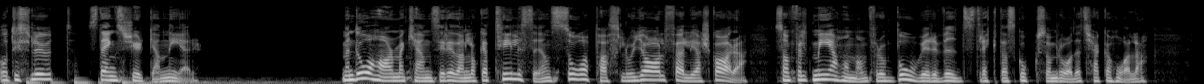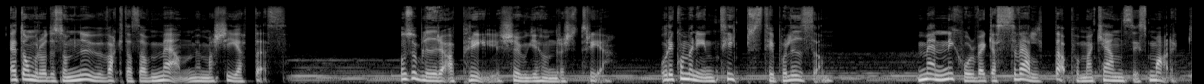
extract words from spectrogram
och till slut stängs kyrkan ner. Men då har Mackenzie redan lockat till sig en så pass lojal följarskara som följt med honom för att bo i det vidsträckta skogsområdet Chakahola. Ett område som nu vaktas av män med machetes. Och så blir det april 2023 och det kommer in tips till polisen. Människor verkar svälta på Mackenzies mark.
